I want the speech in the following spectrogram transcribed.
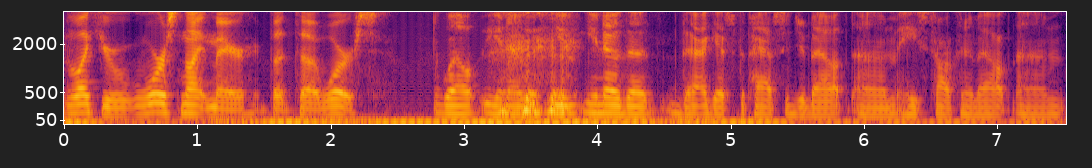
like your worst nightmare, but uh, worse. Well, you know, you, you know the, the I guess the passage about um, he's talking about um,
